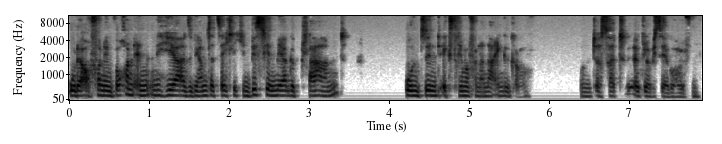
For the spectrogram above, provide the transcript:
Oder auch von den Wochenenden her. Also wir haben tatsächlich ein bisschen mehr geplant und sind extrem aufeinander eingegangen. Und das hat, äh, glaube ich, sehr geholfen.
